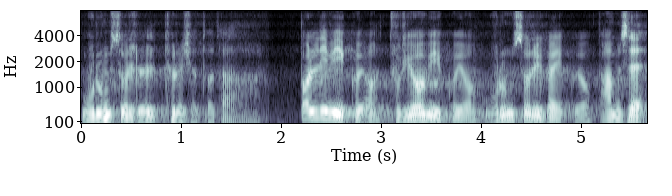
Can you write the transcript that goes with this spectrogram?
울음소리를 들으셨도다. 떨림이 있고요, 두려움이 있고요, 울음소리가 있고요, 밤새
